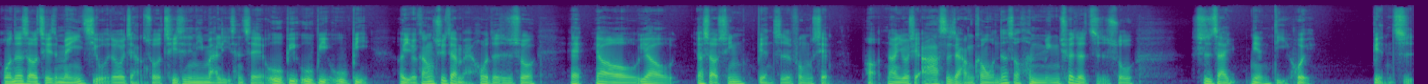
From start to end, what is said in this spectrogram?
我那时候其实每一集我都会讲说，其实你买里程这些务必务必务必有刚需再买，或者是说，哎，要要要小心贬值风险。好，那尤其阿斯加航空，我那时候很明确的指说。是在年底会贬值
